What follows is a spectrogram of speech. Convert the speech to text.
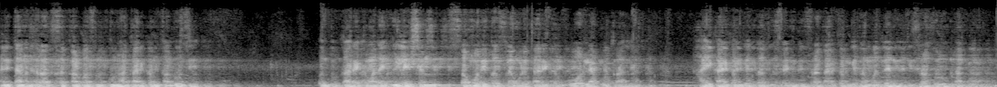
आणि त्यानंतर आज सकाळपासून पुन्हा कार्यक्रम चालू होते. परंतु कार्यक्रमात इलेक्शन समोर येत असल्यामुळे कार्यक्रम ओव्हरलॅप होत राहिले. हाही कार्यक्रम घेतला दुसऱ्याने दुसरा कार्यक्रम घेतला मधल्याने तिसरा स्वरूप टाकला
